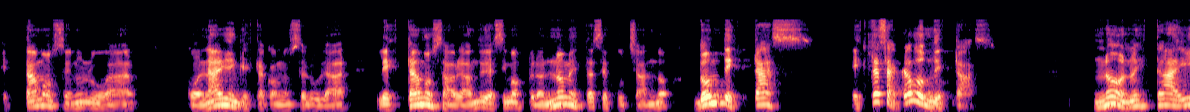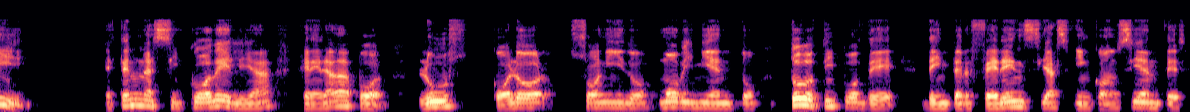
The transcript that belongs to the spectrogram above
estamos en un lugar con alguien que está con un celular, le estamos hablando y decimos, pero no me estás escuchando, ¿dónde estás? ¿Estás acá dónde estás? No, no está ahí está en una psicodelia generada por luz, color, sonido, movimiento, todo tipo de, interferencias inconscientes,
